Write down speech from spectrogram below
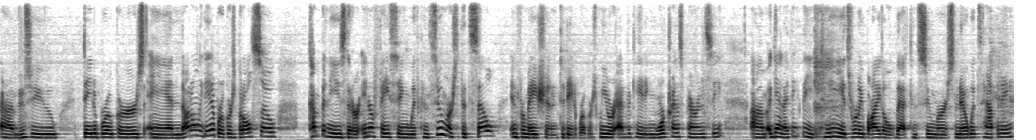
um, to data brokers and not only data brokers, but also companies that are interfacing with consumers that sell information to data brokers. We are advocating more transparency. Um, again, I think the, to me it's really vital that consumers know what's happening,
